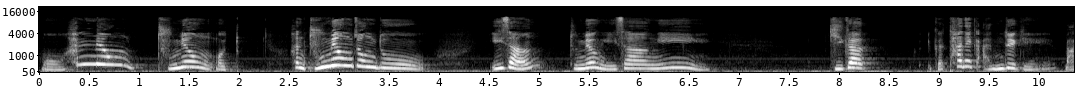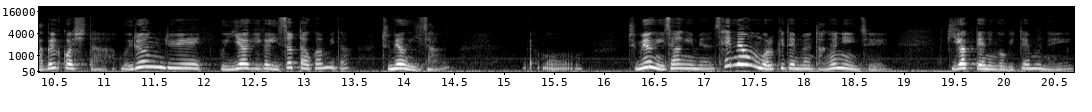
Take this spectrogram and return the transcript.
뭐 한 명, 두 명, 뭐 한 두 명 정도 이상, 두 명 이상이 기각 그러니까 탄핵 안 되게 막을 것이다. 뭐 이런 류의 뭐 이야기가 있었다고 합니다. 두 명 이상. 그러니까 뭐, 두 명 이상이면, 세 명 뭐 이렇게 되면 당연히 이제 기각되는 거기 때문에,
